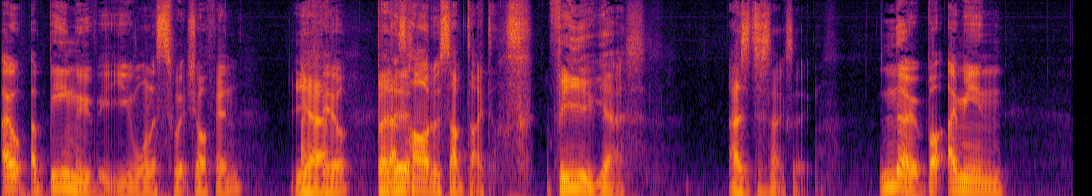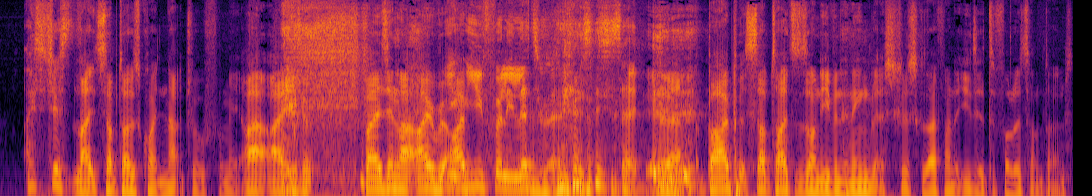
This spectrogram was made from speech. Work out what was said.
oh, a B movie, you want to switch off in. Yeah, I feel but that's it- hard with subtitles. for you, yes, as dyslexic, no, but I mean, it's just like subtitles quite natural for me. I, I even, but as in like I, you, I you fully literate. yeah, but I put subtitles on even in English just because I find it easier to follow sometimes.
